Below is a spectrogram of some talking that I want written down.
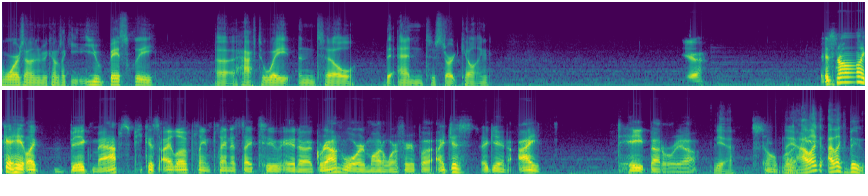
Warzone becomes like you, you basically uh, have to wait until the end to start killing. Yeah. It's not like I hate like big maps because I love playing PlanetSide 2 and uh, Ground War in Modern Warfare, but I just again I hate Battle Royale Yeah. so much. mean, I like I like big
